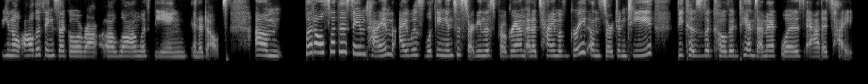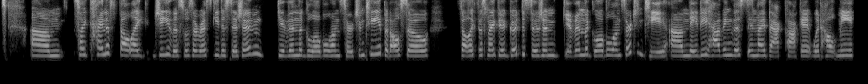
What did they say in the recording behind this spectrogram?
you know, all the things that go around, along with being an adult. Um, but also at the same time, I was looking into starting this program at a time of great uncertainty because the COVID pandemic was at its height. Um, so I kind of felt like, gee, this was a risky decision given the global uncertainty, but also felt like this might be a good decision given the global uncertainty. Um, maybe having this in my back pocket would help me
